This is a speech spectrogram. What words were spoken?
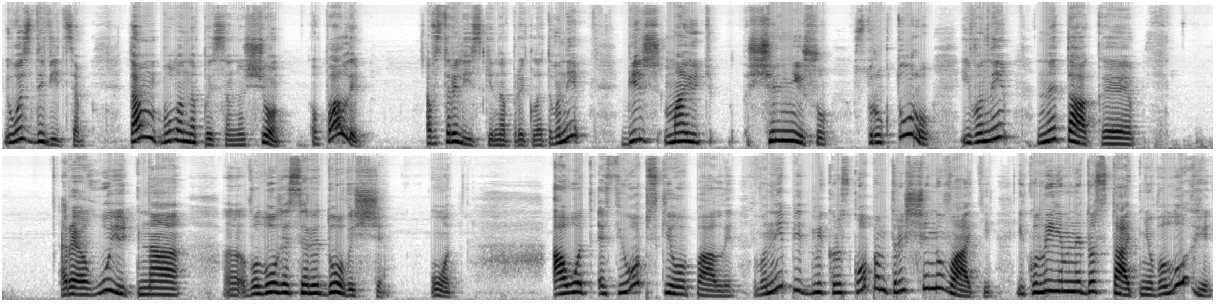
І ось дивіться, там було написано, що опали, австралійські, наприклад, вони більш мають щільнішу структуру, і вони не так е, реагують на е, вологе середовище. От. А от ефіопські опали, вони під мікроскопом тріщинуваті. І коли їм недостатньо вологи,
